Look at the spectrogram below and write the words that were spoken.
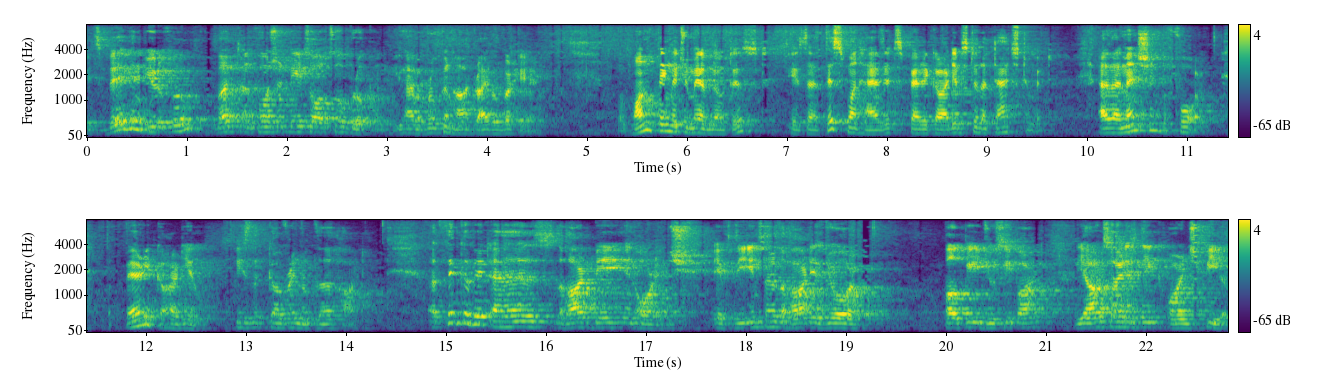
It's big and beautiful, but unfortunately it's also broken. you have a broken heart right over here. But one thing that you may have noticed is that this one has its pericardium still attached to it. As I mentioned before, the pericardium is the covering of the heart. Uh, think of it as the heart being an orange. If the inside of the heart is your pulpy, juicy part, the outside is the orange peel,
